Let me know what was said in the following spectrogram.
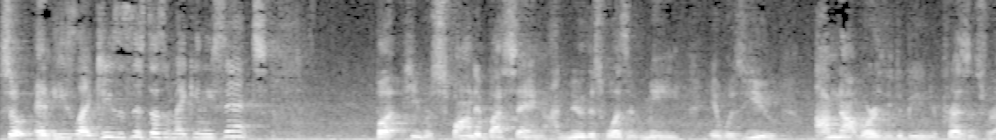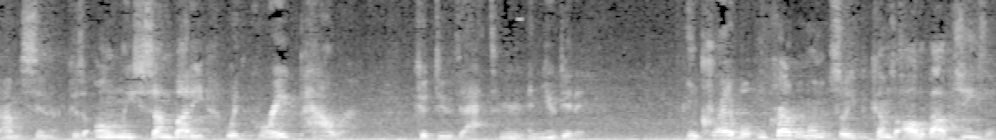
so, and he's like, Jesus, this doesn't make any sense. But he responded by saying, I knew this wasn't me, it was you. I'm not worthy to be in your presence, for I'm a sinner. Because only somebody with great power could do that. Hmm. And you did it. Incredible, incredible moment. So he becomes all about Jesus.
